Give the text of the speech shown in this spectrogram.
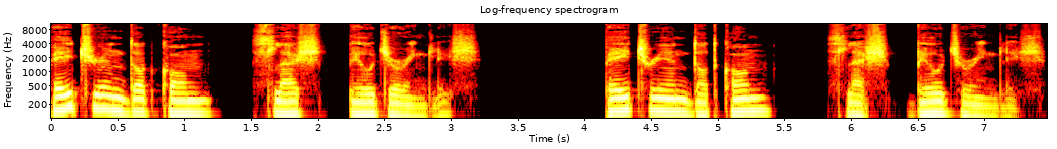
Patreon.com slash build your English. Patreon.com slash build your English.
